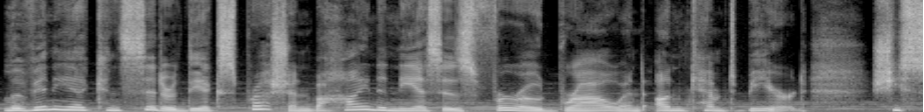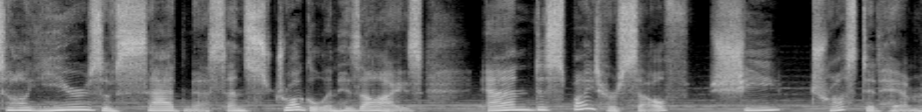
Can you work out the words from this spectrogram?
Lavinia considered the expression behind Aeneas's furrowed brow and unkempt beard. She saw years of sadness and struggle in his eyes, and despite herself, she trusted him.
